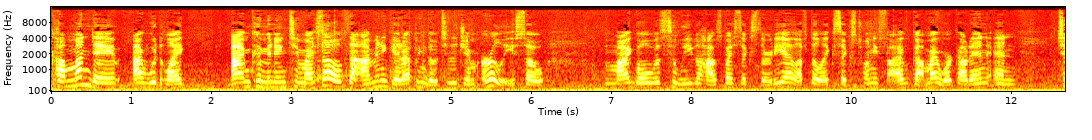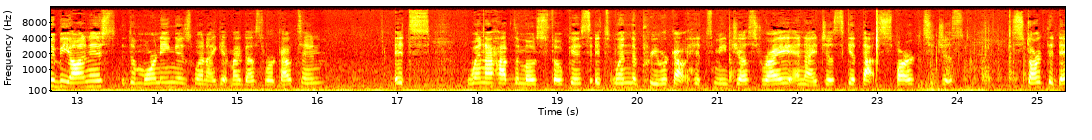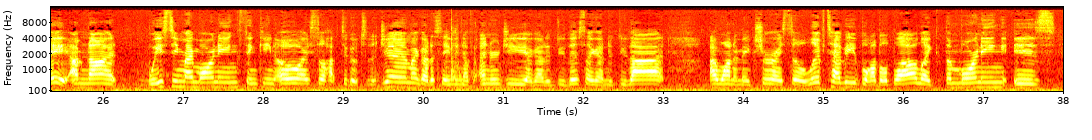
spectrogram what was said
come Monday, I would like, I'm committing to myself that I'm gonna get up and go to the gym early. So, my goal was to leave the house by 6:30. I left at like 6:25, got my workout in and to be honest, the morning is when I get my best workouts in. It's when I have the most focus. It's when the pre workout hits me just right and I just get that spark to just start the day. I'm not wasting my morning thinking, oh, I still have to go to the gym. I got to save enough energy. I got to do this. I got to do that. I want to make sure I still lift heavy, blah, blah, blah. Like the morning is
